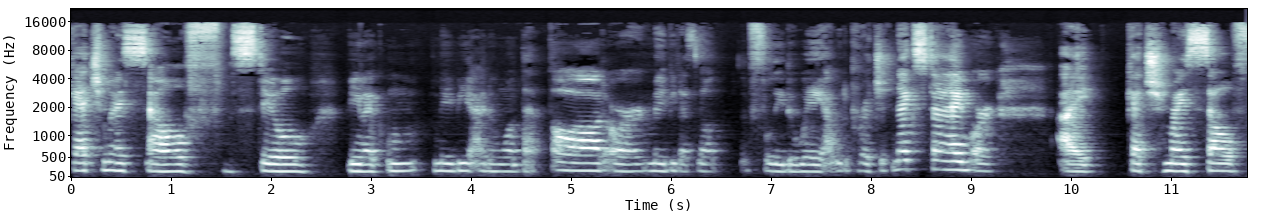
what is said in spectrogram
catch myself still being like, mm, maybe I don't want that thought, or maybe that's not fully the way I would approach it next time, or I catch myself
